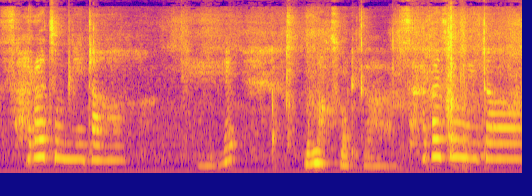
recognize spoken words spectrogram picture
사라집니다. 네, 음악 소리가 사라집니다.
